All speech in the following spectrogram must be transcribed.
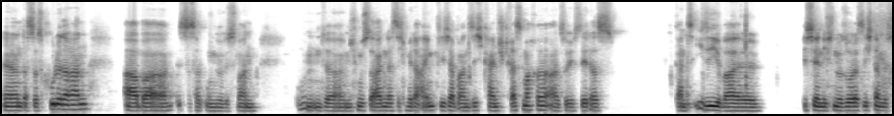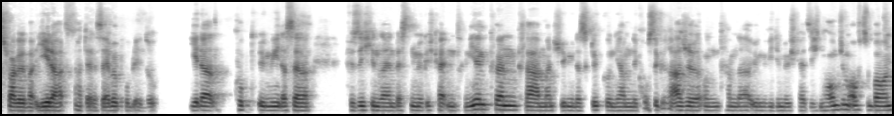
äh, das ist das Coole daran, aber es ist halt ungewiss wann. Und äh, ich muss sagen, dass ich mir da eigentlich aber an sich keinen Stress mache. Also ich sehe das ganz easy, weil ist ja nicht nur so, dass ich damit struggle, weil jeder hat, hat ja dasselbe Problem. So, jeder guckt irgendwie, dass er für sich in seinen besten Möglichkeiten trainieren können. Klar, manche irgendwie das Glück und die haben eine große Garage und haben da irgendwie die Möglichkeit, sich ein Home Gym aufzubauen.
